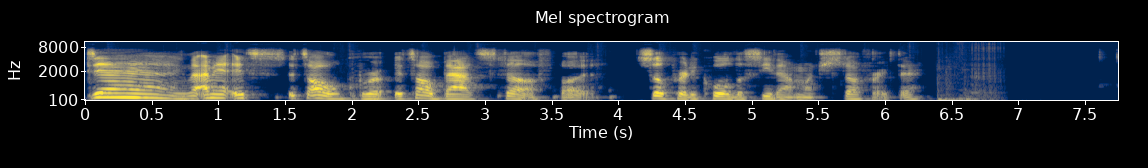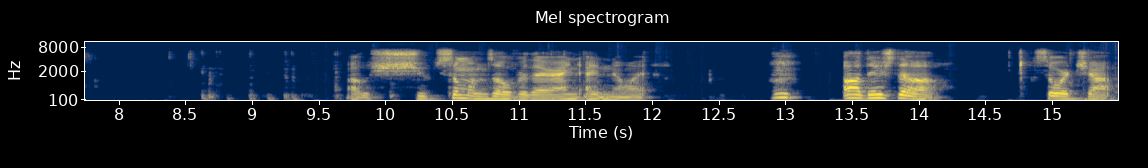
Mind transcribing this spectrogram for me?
Dang! I mean, it's it's all it's all bad stuff, but still pretty cool to see that much stuff right there. Oh shoot! Someone's over there. I I know it. Oh, there's the sword shop.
